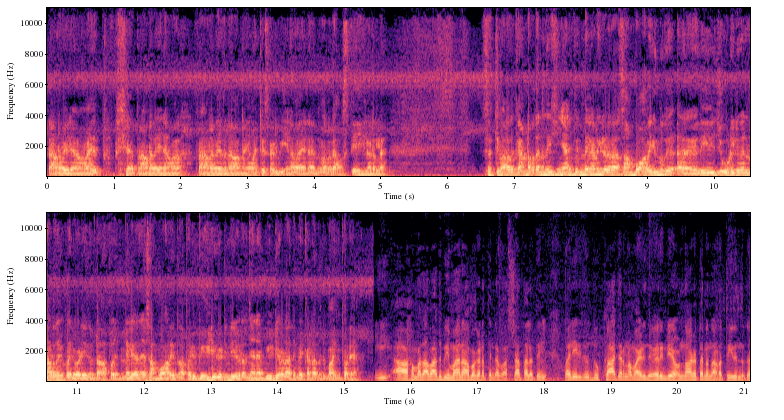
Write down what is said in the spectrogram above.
പ്രാണവേദന പ്രാണവേദന പ്രാണവേദന പറഞ്ഞാൽ മറ്റേ സൈഡ് വീണവേദന എന്ന് പറഞ്ഞൊരു അവസ്ഥയായിരിക്കില്ല അല്ലേ? സത്യം പറഞ്ഞത് കണ്ടപ്പോൾ തന്നെ വെച്ചാൽ ഞാൻ ഇപ്പൊ ഇന്നലെയാണെങ്കിൽ ഇവിടെ സംഭവം അറിയുന്നത്. ഈ ജൂൺ ഇരുപതിന് നടന്ന പരിപാടി ആയിരുന്നു അപ്പൊ ഇന്നലെയാണ് ഞാൻ സംഭവം അറിയുന്നത്. അപ്പൊ ഒരു വീഡിയോ കിട്ടിയിട്ടുണ്ട് ഞാൻ ആ വീഡിയോ അവിടെ ആദ്യം വെക്കട്ടെ എന്നിട്ട് ബാക്കി പറയാം. ഈ അഹമ്മദാബാദ് വിമാന അപകടത്തിന്റെ പശ്ചാത്തലത്തിൽ വലിയ രീതിയിൽ ദുഃഖാചരണമായിരുന്നു എയർ ഇന്ത്യ ഒന്നാകെ തന്നെ നടത്തിയിരുന്നത്.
